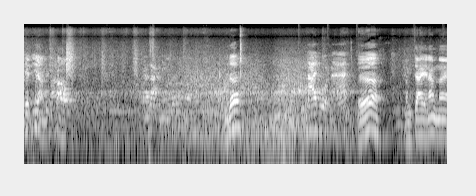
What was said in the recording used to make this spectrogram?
เฮ็ดอหย่างที่เขานี่เด้อได้โหดนะ เออน้ำใจน้ำหน่อย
